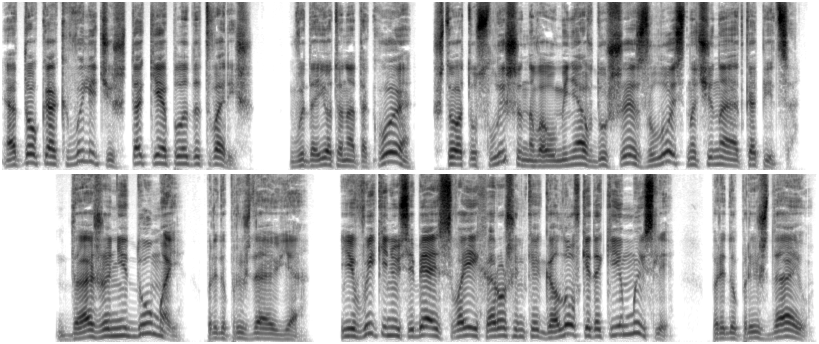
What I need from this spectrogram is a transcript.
а то как вылечишь, так и оплодотворишь». Выдает она такое, что от услышанного у меня в душе злость начинает копиться. «Даже не думай», — предупреждаю я, «и выкинь у себя из своей хорошенькой головки такие мысли. Предупреждаю,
